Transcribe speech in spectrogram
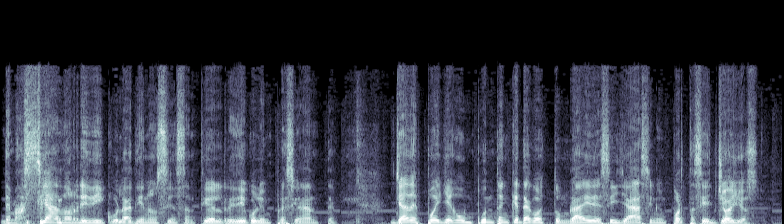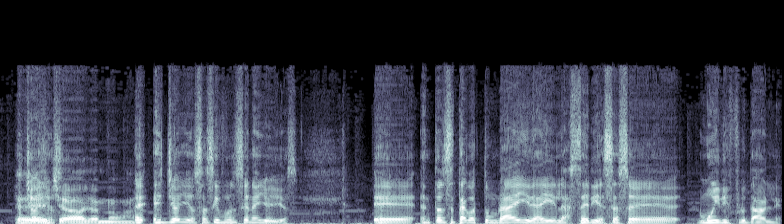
demasiado ridícula, tiene un sinsentido del ridículo impresionante. Ya después llega un punto en que te acostumbras y decís ya, si no importa si es Yoyos. Es Eh, Yoyos. yo, yo no más. Es, es yoyos, así funciona yoyos. Eh, entonces te acostumbras y de ahí la serie se hace muy disfrutable.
